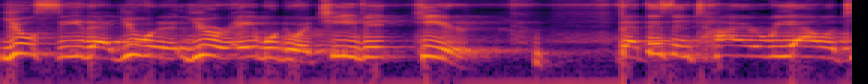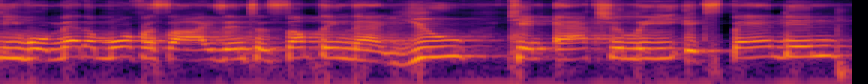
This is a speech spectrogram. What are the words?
you'll see that you would, you're able to achieve it here. that this entire reality will metamorphosize into something that you can actually expand in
